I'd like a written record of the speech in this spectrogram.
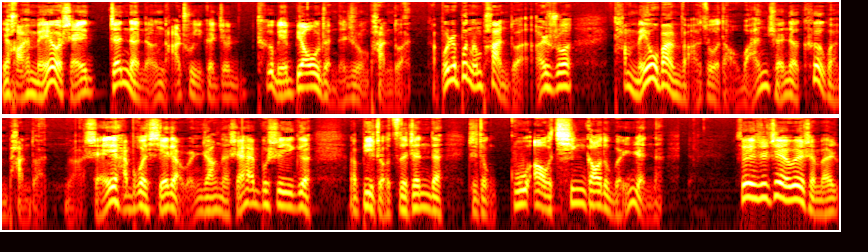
也好像没有谁真的能拿出一个就特别标准的这种判断啊。不是不能判断，而是说。他没有办法做到完全的客观判断，啊，谁还不会写点文章呢？谁还不是一个呃敝帚自珍的这种孤傲清高的文人呢？所以是这为什么？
